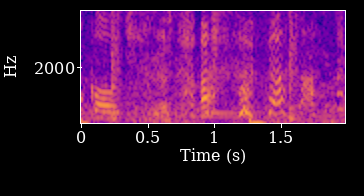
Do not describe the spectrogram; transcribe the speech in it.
no coach.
